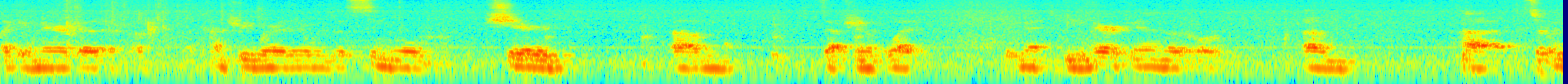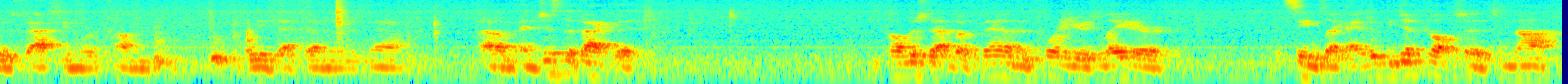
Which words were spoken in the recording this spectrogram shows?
like in America, a, a country where there was a single shared um, conception of what it meant to be American, or, or um, uh, certainly was vastly more common to believe that then than it is now. Um, and just the fact that he published that book then, and 40 years later, it seems like it would be difficult to, to not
